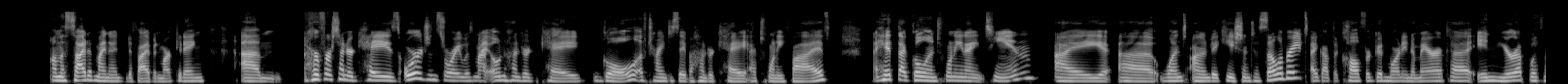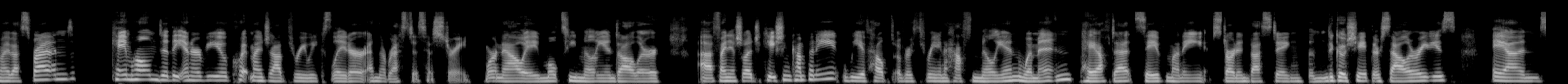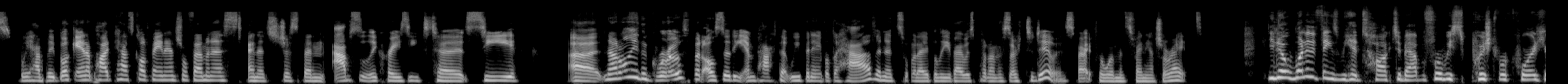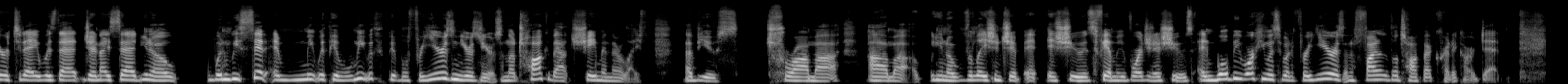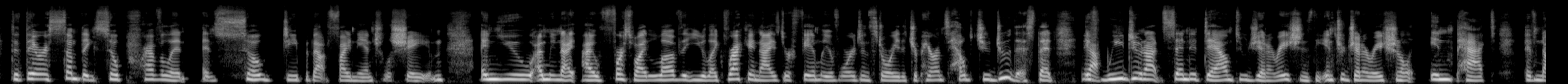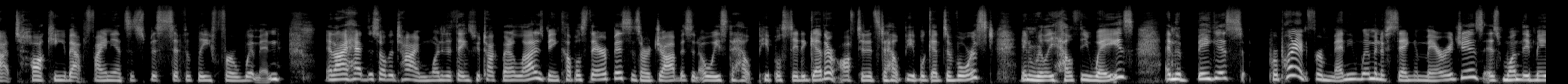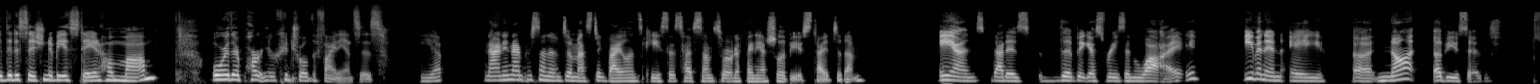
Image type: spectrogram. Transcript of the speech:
on the side of my nine to five in marketing. Um, her first 100K's origin story was my own 100K goal of trying to save 100K at 25. I hit that goal in 2019. I uh, went on vacation to celebrate. I got the call for Good Morning America in Europe with my best friend. Came home, did the interview, quit my job three weeks later, and the rest is history. We're now a multi million dollar uh, financial education company. We have helped over three and a half million women pay off debt, save money, start investing, negotiate their salaries. And we have a book and a podcast called Financial Feminist. And it's just been absolutely crazy to see uh, not only the growth, but also the impact that we've been able to have. And it's what I believe I was put on this earth to do is fight for women's financial rights. You know, one of the things we had talked about before we pushed record here today was that Jen, I said, you know, when we sit and meet with people, we'll meet with people for years and years and years, and they'll talk about shame in their life, abuse, trauma, um, uh, you know, relationship issues, family of origin issues, and we'll be working with someone for years, and finally they'll talk about credit card debt. That there is something so prevalent and so deep about financial shame. And you, I mean, I, I first of all, I love that you like recognized your family of origin story that your parents helped you do this. That yeah. if we do not send it down through generations, the intergenerational impact of not talking about finances specifically for women. And I had this all the time. One of the things we talk about a lot is being couples therapists is our job isn't always to help people stay together. Often it's to help people get divorced in really healthy ways. And the biggest proponent for many women of staying in marriages is one they've made the decision to be a stay at home mom or their partner controlled the finances. Yep. 99% of domestic violence cases have some sort of financial abuse tied to them. And that is the biggest reason why, even in a uh, not abusive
